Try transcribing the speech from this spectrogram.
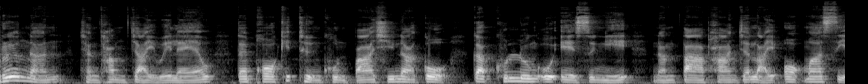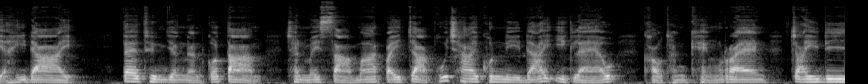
เรื่องนั้นฉันทำใจไว้แล้ว แต่พอคิดถึงคุณป้าชินาโกะกับคุณลุงอุเอซึงิน้ำตาพานจะไหลออกมาเสียให้ได้ แต่ถึงอย่างนั้นก็ตาม ฉันไม่สามารถไปจากผู้ชายคนนี้ได้อีกแล้ว เขาทั้งแข็งแรง ใจดี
